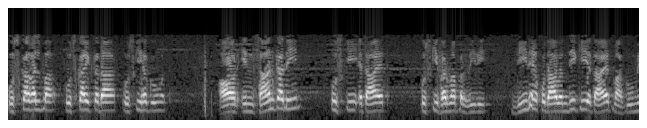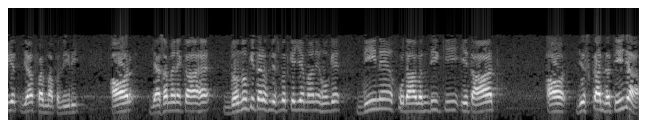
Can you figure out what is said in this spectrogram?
اس کا غلبہ، اس کا اقتدار، اس کی حکومت۔ اور انسان کا دین اس کی اطاعت، اس کی فرما پذیری، دین خدا بندی کی اطاعت، محکومیت یا فرما پذیری۔ اور جیسا میں نے کہا ہے، دونوں کی طرف نسبت کے یہ معنی ہوں گے، دین خداوندی کی اطاعت اور جس کا نتیجہ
